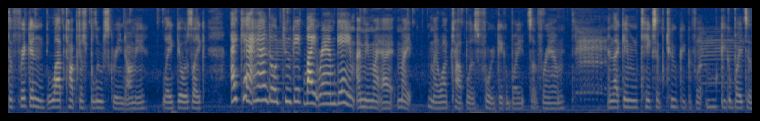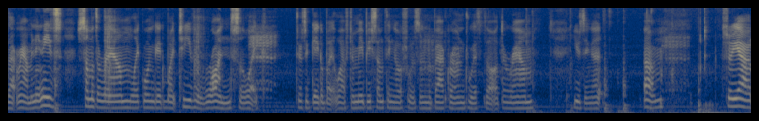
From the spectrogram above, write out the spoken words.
The freaking laptop just blue screened on me. Like, it was like, I can't handle 2 gigabyte RAM game. I mean, my, my, my laptop was 4 gigabytes of RAM. And that game takes up 2 gigabytes of that RAM. And it needs some of the RAM, like one gigabyte, to even run. So like, there's a gigabyte left, and maybe something else was in the background with the other RAM using it. Um. So yeah,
